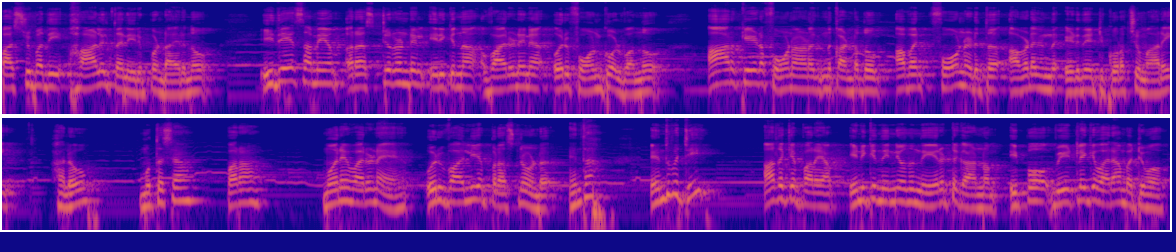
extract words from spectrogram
പശുപതി ഹാളിൽ തന്നെ ഇരിപ്പുണ്ടായിരുന്നു. ഇതേ സമയം റെസ്റ്റോറന്റിൽ ഇരിക്കുന്ന വരുണിന് ഒരു ഫോൺ കോൾ വന്നു. ആർ കെയുടെ ഫോണാണെന്ന് കണ്ടതും അവൻ ഫോൺ എടുത്ത് അവിടെ നിന്ന് എഴുന്നേറ്റ് കുറച്ചു മാറി. ഹലോ മുത്തശ്ശ പറ. മോനെ വരുണേ ഒരു വലിയ പ്രശ്നമുണ്ട്. എന്താ? എന്തു പറ്റി? അതൊക്കെ പറയാം. എനിക്ക് നിന്നെ ഒന്ന് നേരിട്ട് കാണണം. ഇപ്പോൾ വീട്ടിലേക്ക് വരാൻ പറ്റുമോ?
